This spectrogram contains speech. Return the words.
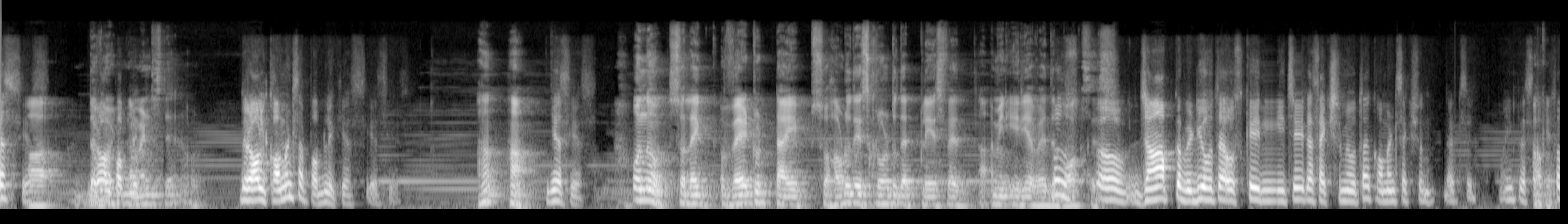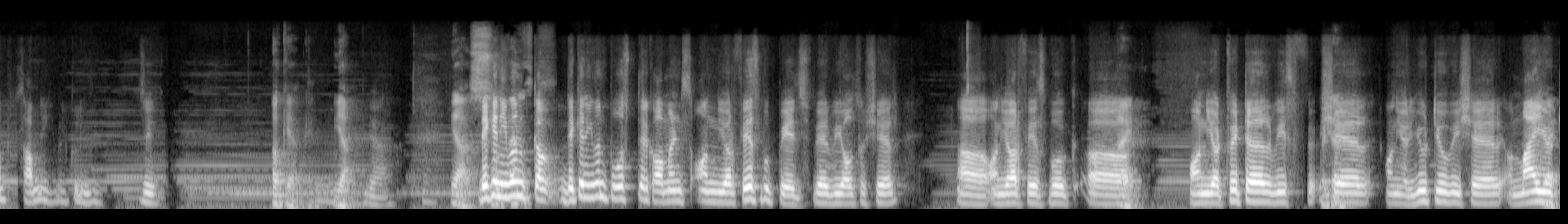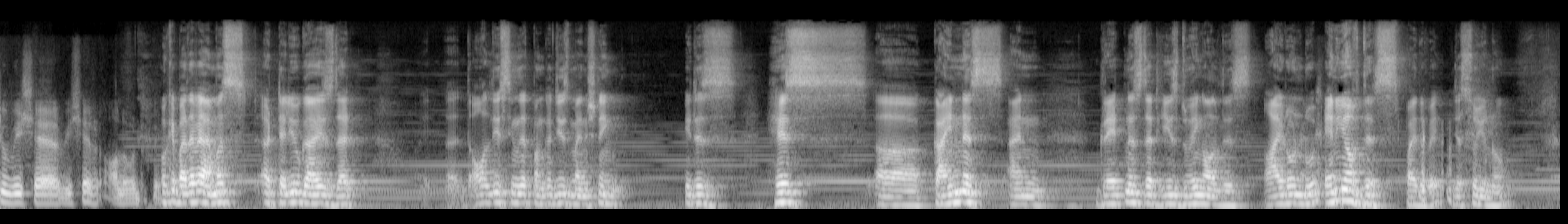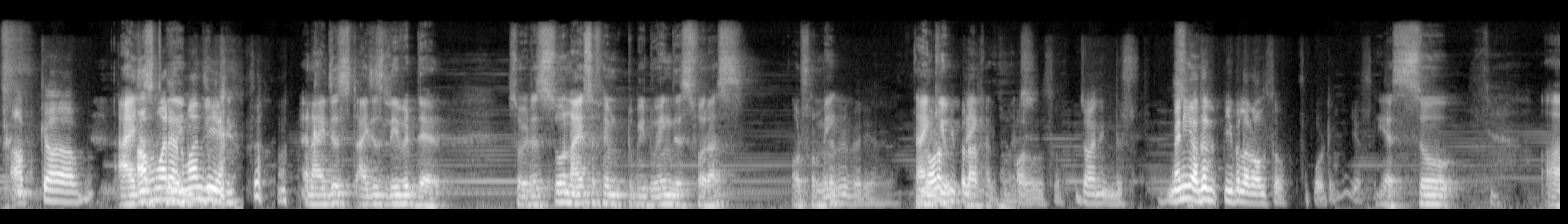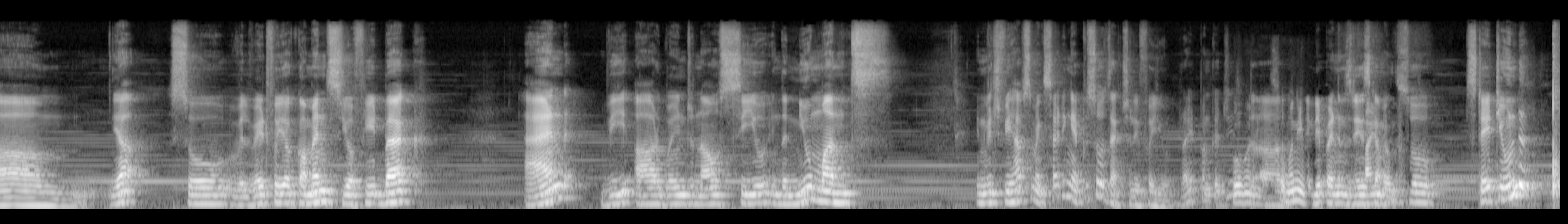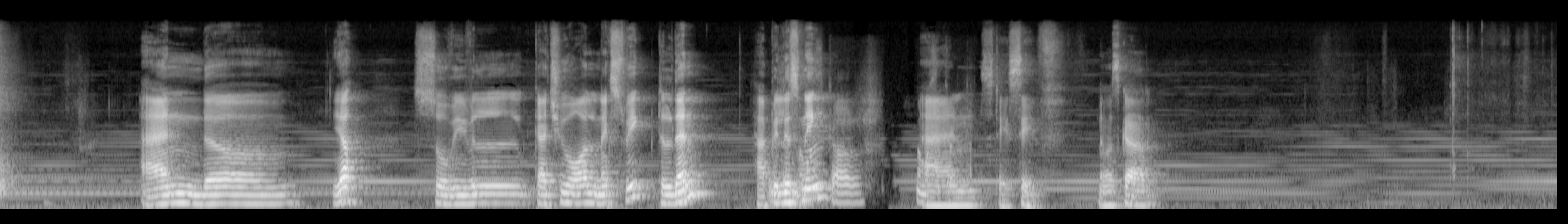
Yes, yes. uh, the They're all word public. comments there? Or? they're all comments are public yes yes yes Huh? Huh? yes yes Oh no. So like where to type? So how do they scroll to that place where I mean area where the तो box is? अ, जहाँ आपका video होता है उसके नीचे का section में होता है कमेंट सेक्शन दैट्स इट वहीं पे सब Okay. सब सामने ही, बिल्कुल easy ji Okay. Okay. Yeah. yeah Yeah. they can so even that's- com- they can even post their comments on your facebook page where we also share uh, on your facebook uh, Right. on your Twitter, we s- share. On your YouTube, we share. On my YouTube, we share. We share all over the place. Okay, by the way, I must uh, tell you guys that uh, all these things that Pankaj is mentioning, it is his uh, kindness and greatness that he's doing all this. I don't do any of this, by the way, just so you know. आपका I आप just हमारे do the Hanuman ji YouTube हैं thing and I just I just leave it there. So it is so nice of him to be doing this for us or for me. Everybody, yeah. Thank a lot you, of people thank are, you so much. are also joining this. Many other people are also supporting. Yes. Yes. So, um, yeah. so we'll wait for your comments, your feedback, and we are going to now see you in the new months, in which we have some exciting episodes actually for you, right, Pankaj? So many- so many Independence Day is coming, up. so stay tuned. And uh, yeah, so we will catch you all next week. Till then, happy listening Namaskar. Namaskar. and stay safe. Namaskar.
